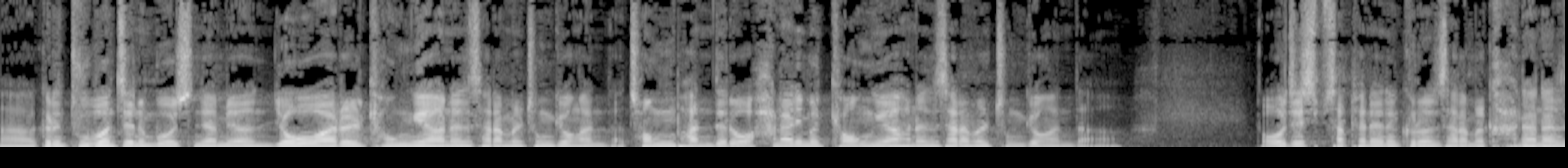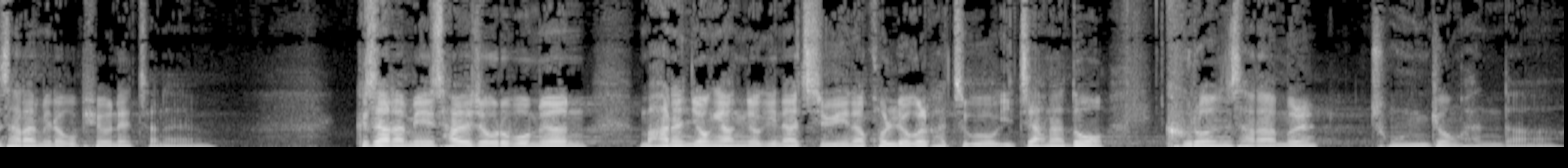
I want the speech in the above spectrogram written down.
아, 그런 두 번째는 무엇이냐면 여호와를 경외하는 사람을 존경한다. 정반대로 하나님을 경외하는 사람을 존경한다. 어제 14편에는 그런 사람을 가난한 사람이라고 표현했잖아요. 그 사람이 사회적으로 보면 많은 영향력이나 지위나 권력을 가지고 있지 않아도 그런 사람을 존경한다.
